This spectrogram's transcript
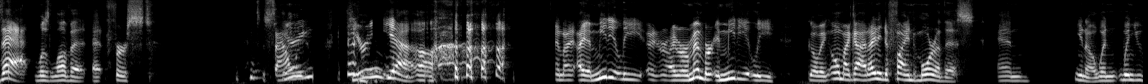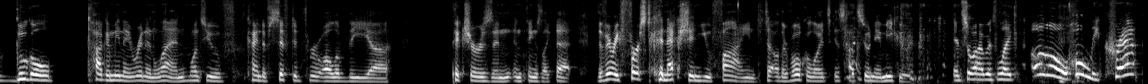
that was love at at first sound Hearing? hearing, yeah. Uh, and I, I immediately, I I remember immediately going, "Oh my god, I need to find more of this." And you know, when when you Google Kagamine Rin and Len, once you've kind of sifted through all of the uh, pictures and, and things like that, the very first connection you find to other Vocaloids is Hatsune Miku. and so I was like, "Oh, holy crap!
